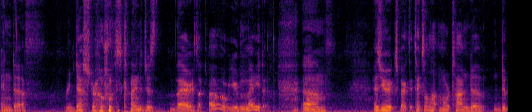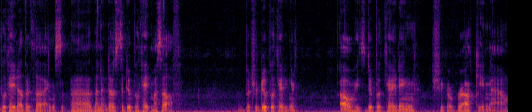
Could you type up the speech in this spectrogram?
and uh, Redestro was kind of just there. It's like, oh, you made it. Um, as you expect, it takes a lot more time to duplicate other things uh, than it does to duplicate myself. But you're duplicating your Oh, he's duplicating Shigaraki now.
